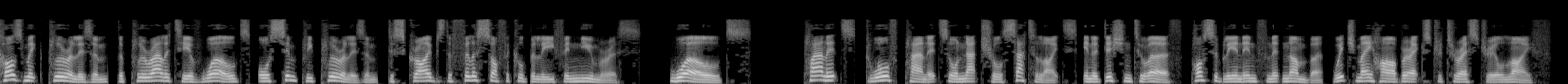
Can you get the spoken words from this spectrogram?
Cosmic pluralism, the plurality of worlds, or simply pluralism, describes the philosophical belief in numerous worlds planets, dwarf planets or natural satellites in addition to Earth possibly an infinite number, which may harbor extraterrestrial life.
